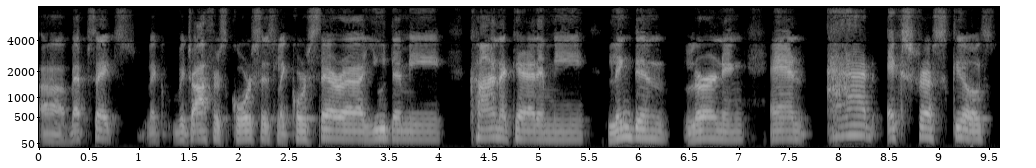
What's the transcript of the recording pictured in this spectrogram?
uh, websites like which offers courses like Coursera, Udemy, Khan Academy, LinkedIn Learning, and add extra skills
